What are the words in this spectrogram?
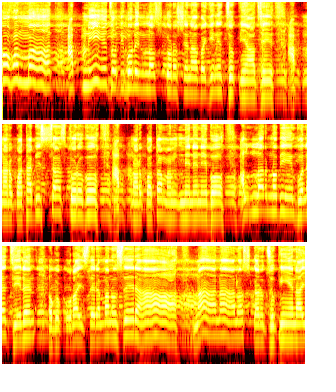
মোহাম্মদ, আপনি যদি বলেন, লস্কর সেনাবাহিনী চুপি আছে আপনার কথা বিশ্বাস করব, আপনার কথা মেনে নেব। আল্লাহর নবী বলেছিলেন, ওগো কোরাইশের মানুষেরা, না না, লস্কর চুপিয়ে নাই,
